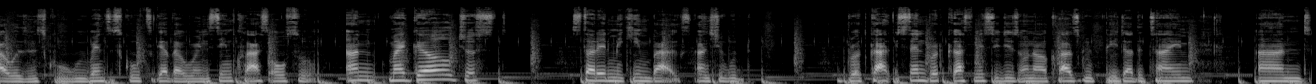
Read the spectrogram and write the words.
I was in school. We went to school together. We were in the same class also. And my girl just started making bags and she would broadcast send broadcast messages on our class group page at the time and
